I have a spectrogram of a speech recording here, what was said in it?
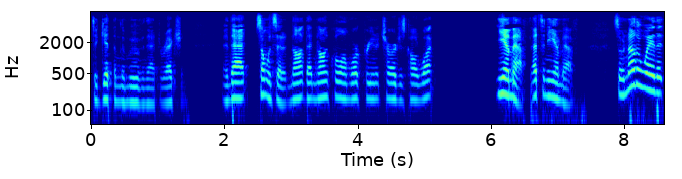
to get them to move in that direction. And that, someone said it, not, that non-Coulomb work per unit charge is called what? EMF. That's an EMF. So another way that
